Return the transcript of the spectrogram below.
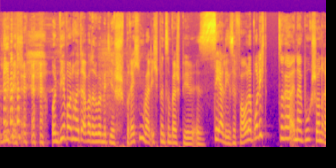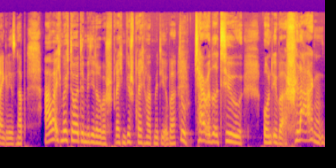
Liebe ich. Und wir wollen heute aber darüber mit dir sprechen, weil ich bin zum Beispiel sehr lesefaul, obwohl ich sogar in dein Buch schon reingelesen habe. Aber ich möchte heute mit dir darüber sprechen. Wir sprechen heute mit dir über Terrible Two und über Schlagen,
